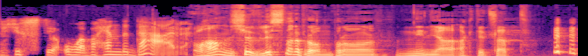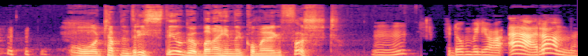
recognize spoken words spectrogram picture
Just det, åh vad hände där? Och han tjuvlyssnade på dem på något ninja-aktigt sätt. och Kapten Dristig och gubbarna hinner komma iväg först. Mm, för de vill ju ha äran.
